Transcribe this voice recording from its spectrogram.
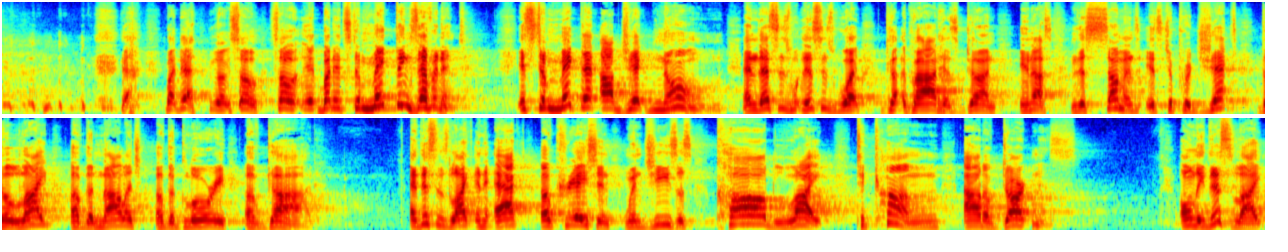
yeah, but yeah, so so it, but it's to make things evident. It's to make that object known. And this is, this is what God has done in us. And this summons is to project the light of the knowledge of the glory of God. And this is like an act of creation when Jesus called light to come out of darkness. Only this light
